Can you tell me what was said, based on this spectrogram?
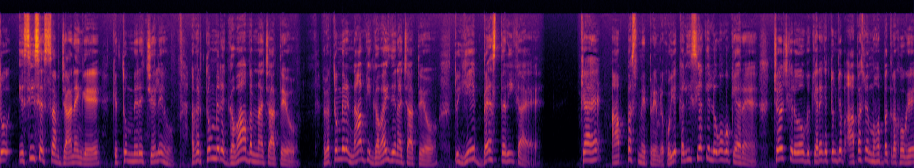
तो इसी से सब जानेंगे कि तुम मेरे चेले हो। अगर तुम मेरे गवाह बनना चाहते हो, अगर तुम मेरे नाम की गवाही देना चाहते हो तो ये बेस्ट तरीका है। क्या है? आपस में प्रेम रखो। ये कलीसिया के लोगों को कह रहे हैं। चर्च के लोगों को कह रहे हैं कि तुम जब आपस में मोहब्बत रखोगे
